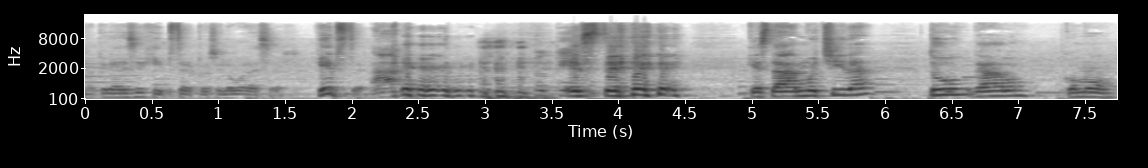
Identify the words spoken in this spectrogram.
No quería decir hipster, pero sí lo voy a decir. Hipster. Ah. Este, que está muy chida. Tú, Gabo, ¿cómo,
